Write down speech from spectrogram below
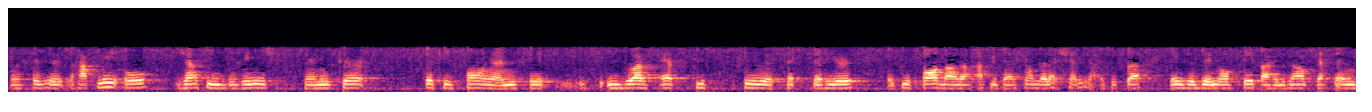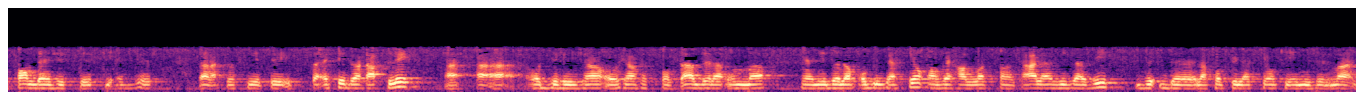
pour essayer de rappeler aux gens qui dirigent que ce qu'ils font, ils doivent être plus, plus sérieux et plus forts dans leur application de la charia. Et tout ça, et de dénoncer par exemple certaines formes d'injustice qui existent dans la société, ça, essayer de rappeler aux dirigeants, aux gens responsables de la Ummah, de leur obligation envers Allah vis-à-vis de, la population qui est musulmane.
